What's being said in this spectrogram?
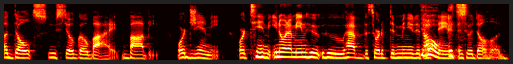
adults who still go by Bobby or Jimmy or Tim? You know what I mean? Who who have the sort of diminutive Yo, into adulthood?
